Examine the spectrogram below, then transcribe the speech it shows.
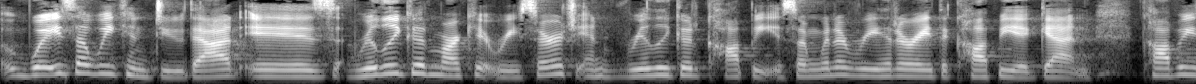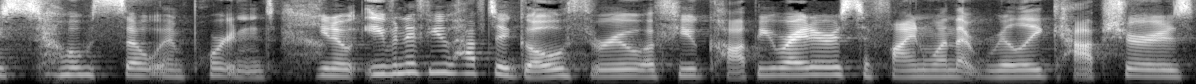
Ways that we can do that is really good market research and really good copy. So, I'm going to reiterate the copy again. Copy is so, so important. You know, even if you have to go through a few copywriters to find one that really captures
